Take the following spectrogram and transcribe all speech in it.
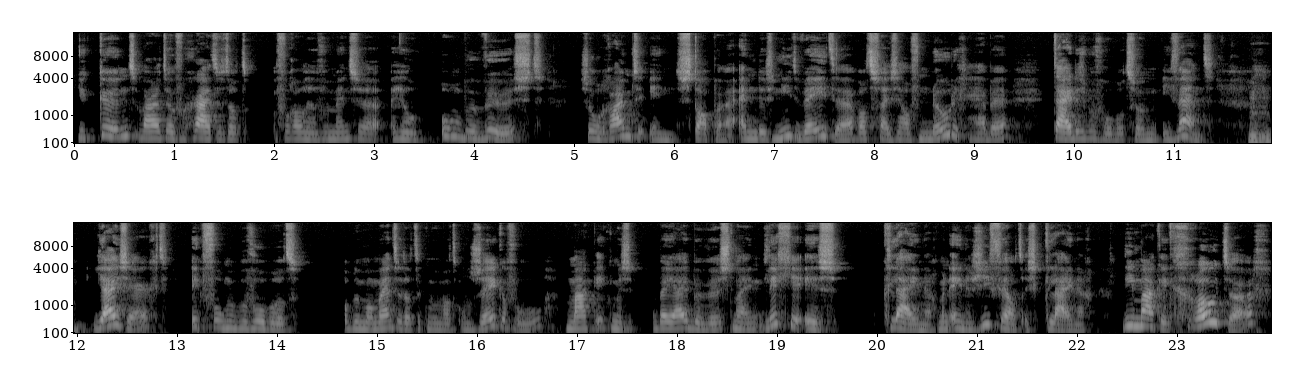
Je kunt, waar het over gaat, is dat vooral heel veel mensen heel onbewust zo'n ruimte instappen en dus niet weten wat zij zelf nodig hebben tijdens bijvoorbeeld zo'n event. Mhm. Jij zegt, ik voel me bijvoorbeeld op de momenten dat ik me wat onzeker voel, maak ik me, ben jij bewust, mijn lichtje is kleiner, mijn energieveld is kleiner. Die maak ik groter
